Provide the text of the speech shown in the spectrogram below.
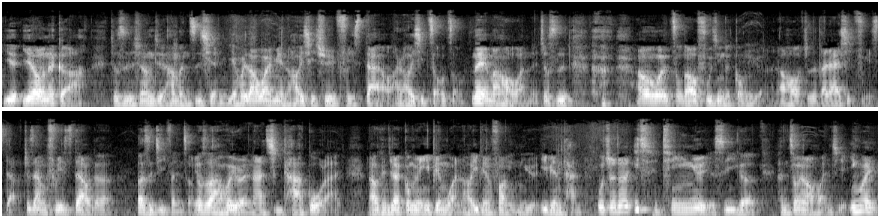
也也有那个啊。就是香姐他们之前也会到外面，然后一起去 freestyle 啊，然后一起走走，那也蛮好玩的。就是 他们会走到附近的公园，然后就是大家一起 freestyle，就这样 freestyle 个二十几分钟。有时候还会有人拿吉他过来，然后可能就在公园一边玩，然后一边放音乐，一边弹。我觉得一起听音乐也是一个很重要的环节，因为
